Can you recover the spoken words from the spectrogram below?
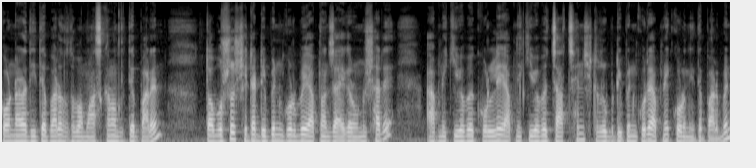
কর্নারে দিতে পারেন অথবা মাঝখানেও দিতে পারেন। তো অবশ্য সেটা ডিপেন্ড করবে আপনার জায়গার অনুসারে, আপনি কীভাবে করলে, আপনি কীভাবে চাচ্ছেন সেটার উপর ডিপেন্ড করে আপনি করে নিতে পারবেন।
